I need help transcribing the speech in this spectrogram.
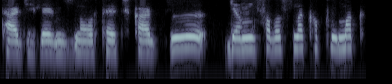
tercihlerimizin ortaya çıkardığı yanılsamasına kapılmak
